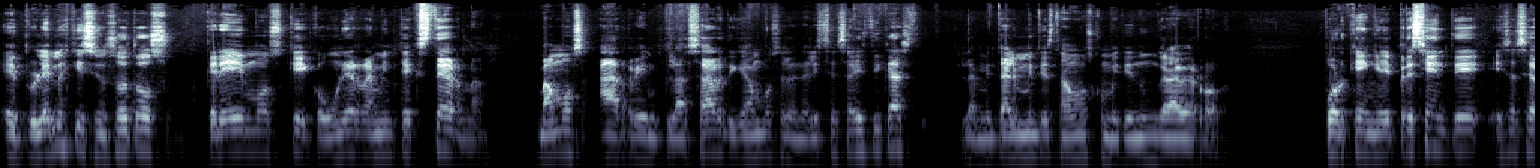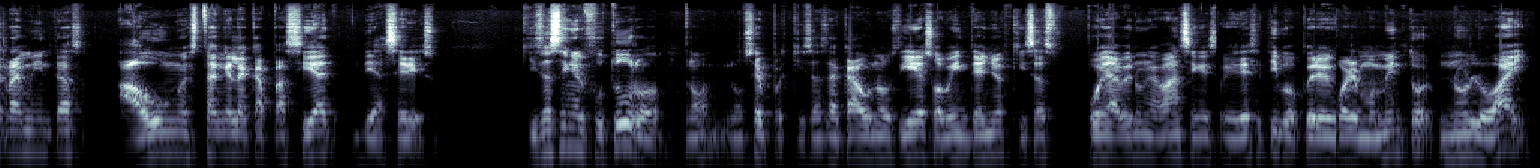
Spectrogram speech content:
El problema es que si nosotros creemos que con una herramienta externa vamos a reemplazar, digamos, el análisis de estadísticas, lamentablemente estamos cometiendo un grave error. Porque en el presente esas herramientas aún no están en la capacidad de hacer eso. Quizás en el futuro, no, no sé, pues quizás acá unos 10 o 20 años quizás pueda haber un avance de ese tipo, pero por el momento no lo hay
